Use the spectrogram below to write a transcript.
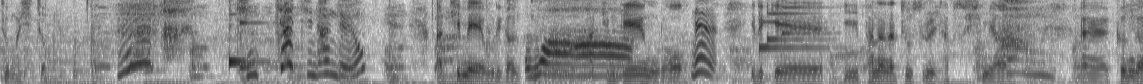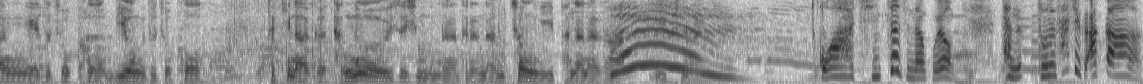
엄청 맛있죠. 진짜 진한데요? 아침에 우리가 그. 아침 대행으로 네. 이렇게 이 바나나 주스를 잡수시면 에, 건강에도 좋고 미용에도 좋고 특히나 그 당뇨 있으신 분들한테는 엄청 이 바나나가 좋아요. 와 진짜 진하고요. 저는, 저는 사실 그 아까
